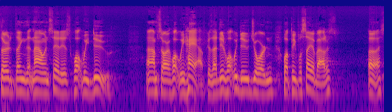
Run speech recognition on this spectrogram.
Third thing that Nouwen said is what we do. Uh, I'm sorry, what we have, because I did what we do, Jordan, what people say about us, us.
